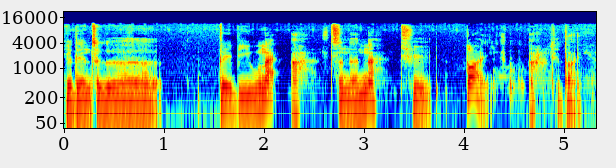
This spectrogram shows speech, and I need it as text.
有点这个被逼无奈啊，只能呢去断一个啊，去断一个。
